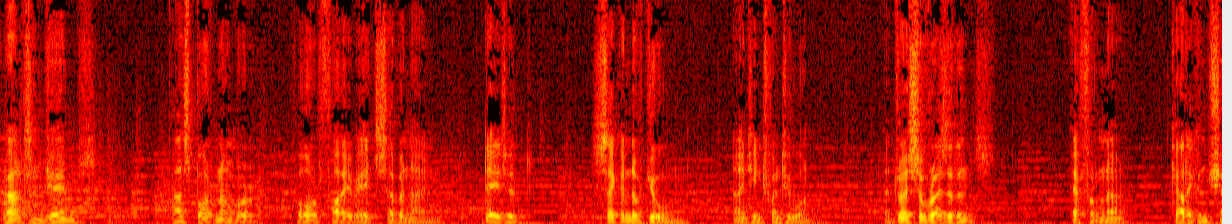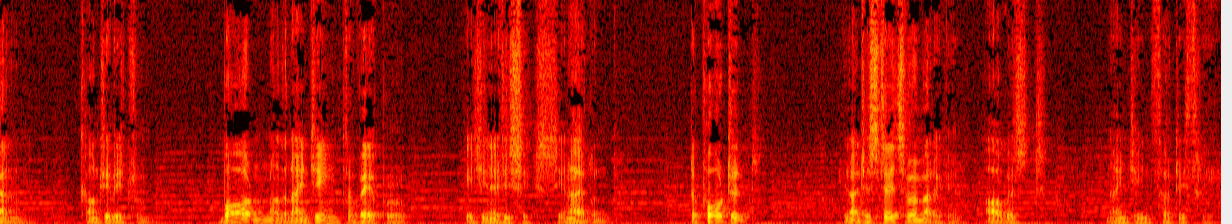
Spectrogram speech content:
Gralton James. Passport number 45879. Dated 2nd of June 1921. Address of residence Efferna, Carrick-on-Shannon, County Leitrim. Born on the 19th of April 1886 in Ireland. Deported United States of America, August 1933.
